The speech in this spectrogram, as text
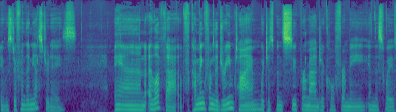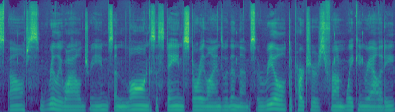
it was different than yesterday's. And I love that. Coming from the dream time, which has been super magical for me in this wave spell, just really wild dreams and long, sustained storylines within them. So, real departures from waking reality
